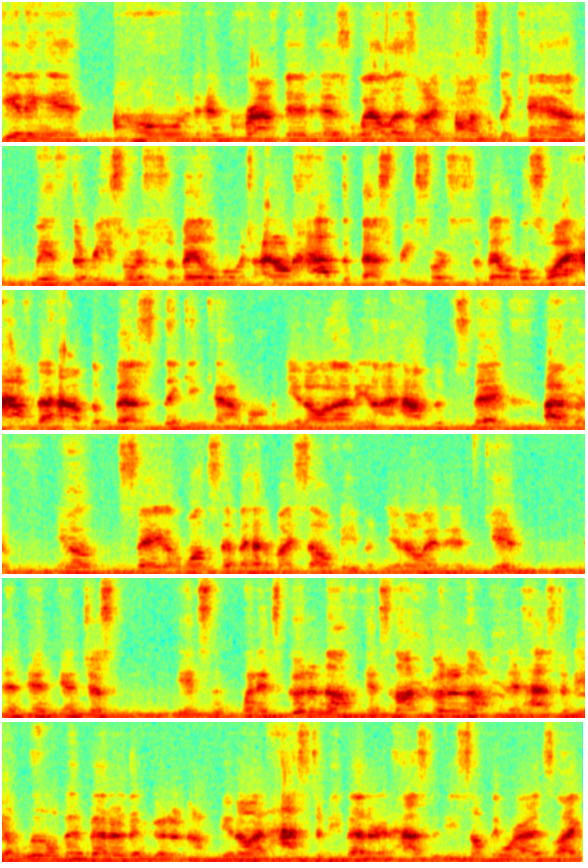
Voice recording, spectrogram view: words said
getting it honed and crafted as well as I possibly can with the resources available, which I don't have the best resources available, so I have to have the best thinking cap on. You know what I mean? I have to stay, I have to, you know, stay one step ahead of myself even, you know, and, and get, and, and, and just, it's when it's good enough, it's not good enough. It has to be a little bit better than good enough. You know, it has to be better. It has to be something where it's like,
